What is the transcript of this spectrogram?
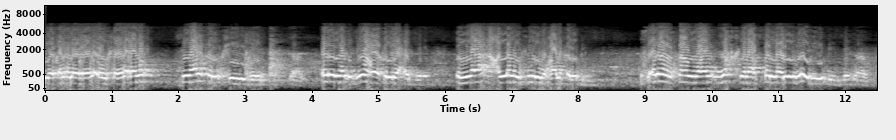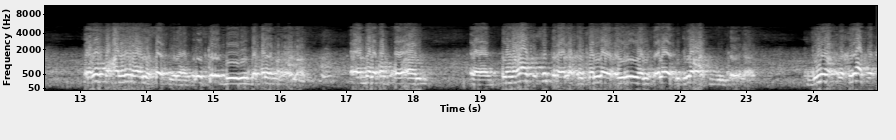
iyo kale inuu ou sheego rabo sida halkan u sheegi jiray. Ereygan ijmaac waa jiray ilaa aclamu u dhihi masaladan saan waayo wax khilaafsan maa looga ogiyo dhihi jiray oo waxaa laga rabaa inuu saas yiraahdo in iskala beeriyo dafal haddana qof oo aan umahaatu sitra aan akrisanna waxay leeyahay masaladaas ijmaaca ku dintay ijmaac khilaaf wax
